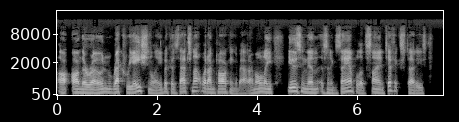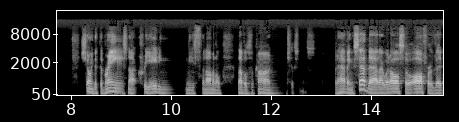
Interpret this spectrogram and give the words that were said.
uh, on their own recreationally because that's not what I'm talking about. I'm only using them as an example of scientific studies showing that the brain is not creating these phenomenal levels of consciousness. But having said that, I would also offer that,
